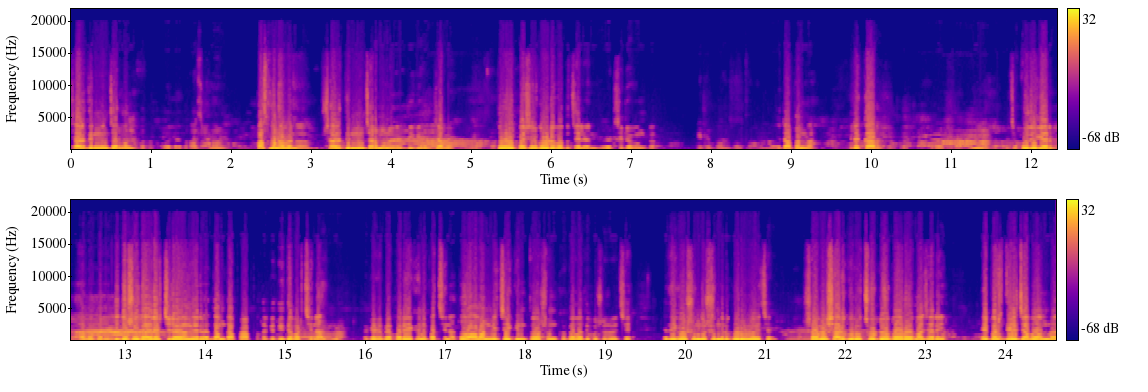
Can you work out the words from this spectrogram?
সাড়ে তিন মন চার মন? পাঁচ মন। পাঁচ মন হবে না সাড়ে তিন মন চার মনের দিকে যাবে। তো ওই পাশের গরুটা কত চাইলেন রেড সিটাগংটা এটা আপনার না এটা কার? আচ্ছা, ওদিকের আহ, ব্যাপারে। তো দর্শক রেড চিটাগাংয়ের দামটা আপনাদেরকে দিতে পারছি না এখানে ব্যাপারে এখানে পাচ্ছি না। তো আমার নিচে কিন্তু অসংখ্য গবাদি পশু রয়েছে এদিকেও সুন্দর সুন্দর গরু রয়েছে। সবই সার গরু ছোট বড় মাঝারি। এই পাশ দিয়ে যাব আমরা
